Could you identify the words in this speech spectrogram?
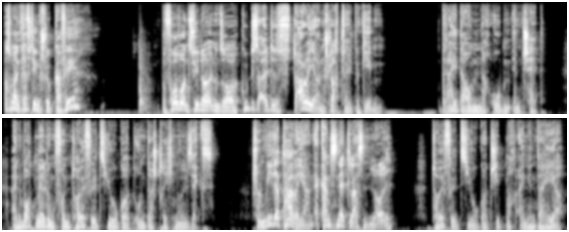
Erstmal einen kräftigen Schluck Kaffee bevor wir uns wieder in unser gutes altes Darian-Schlachtfeld begeben. Drei Daumen nach oben im Chat. Eine Wortmeldung von Teufelsjoghurt-06. Schon wieder Tarian, er kann's nicht lassen, lol. Teufelsjoghurt schiebt noch einen hinterher.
